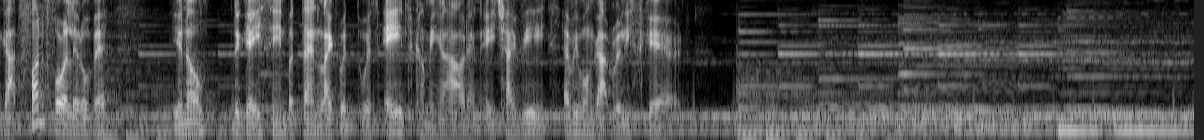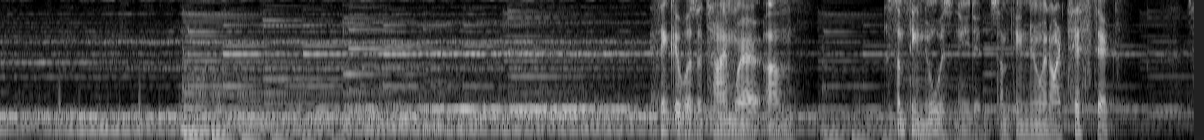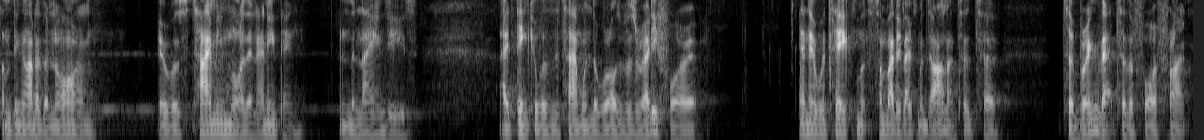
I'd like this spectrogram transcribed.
got fun for a little bit, you know, the gay scene, but then like with, with AIDS coming out and HIV, everyone got really scared. I think it was a time where um, something new was needed, something new and artistic, something out of the norm. It was timing more than anything in the 90s. I think it was the time when the world was ready for it. And it would take somebody like Madonna to, to, to bring that to the forefront.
